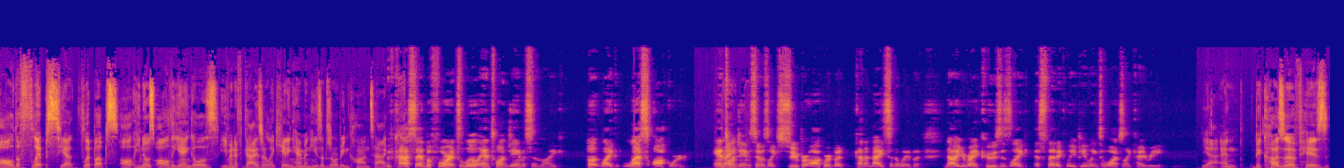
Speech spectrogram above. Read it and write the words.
all the flips, he has flip ups, all he knows all the angles, even if guys are like hitting him and he's absorbing contact. We've kind of said before it's a little Antawn Jamison like, but like less awkward. Antawn Right. Jamison was like super awkward, but kind of nice in a way. But now you're right. Kuz is like aesthetically appealing to watch, like Kyrie. Yeah, and because of his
